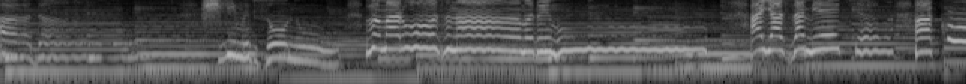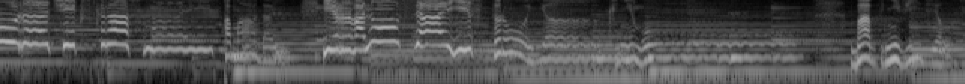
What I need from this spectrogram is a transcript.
ада Шли мы в зону в морозном дыму А я заметил окурочек с красной помадой И рванулся из строя к нему. Баб не видел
